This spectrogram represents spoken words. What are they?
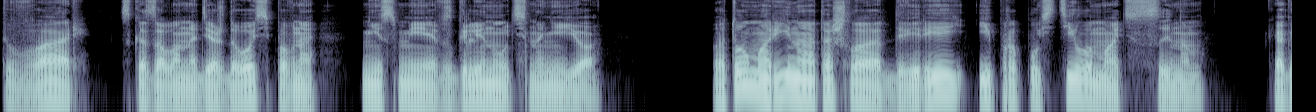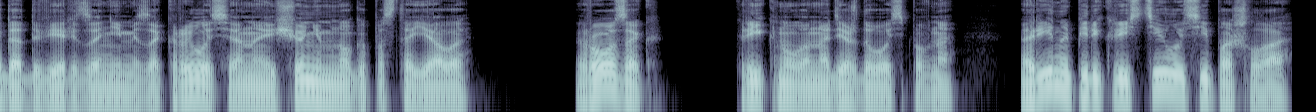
«Тварь!» — сказала Надежда Осиповна, не смея взглянуть на нее. Потом Арина отошла от дверей и пропустила мать с сыном. Когда дверь за ними закрылась, она еще немного постояла. «Розок!» — крикнула Надежда Осиповна. Арина перекрестилась и пошла.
